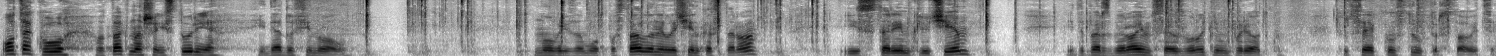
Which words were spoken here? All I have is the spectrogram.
Отаку, отак наша історія йде до фіналу. Новий замок поставлений, личинка стара із старим ключем. І тепер збираємо все у зворотньому порядку. Тут все як конструктор ставиться.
